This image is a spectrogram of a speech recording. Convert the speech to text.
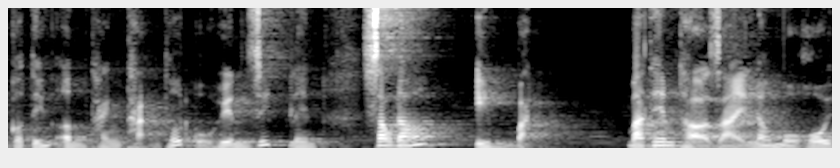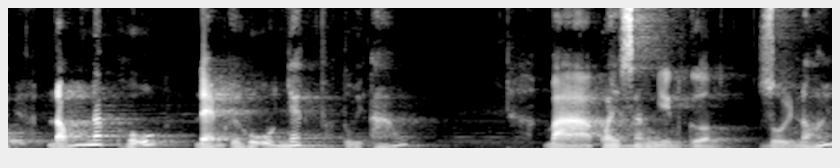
có tiếng âm thanh thẳng thốt của Huyên rít lên, Sau đó im bặt. Bà thêm thở dài lau mồ hôi, Đóng nắp hũ, Đem cái hũ nhét vào túi áo. Bà quay sang nhìn Cường, Rồi nói,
